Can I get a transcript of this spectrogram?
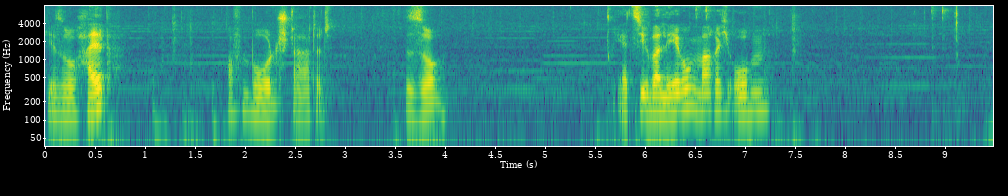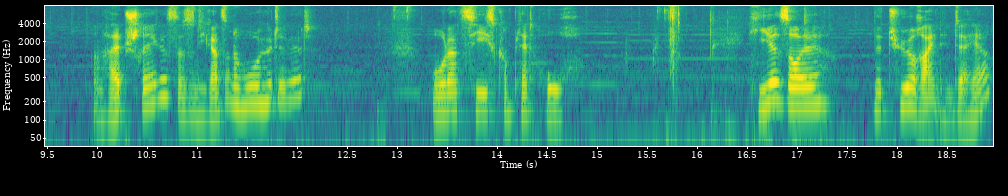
hier so halb auf dem Boden startet. So. Jetzt die Überlegung, mache ich oben ein halbschräges, dass es nicht ganz eine hohe Hütte wird. Oder ziehe ich es komplett hoch. Hier soll eine Tür rein hinterher.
